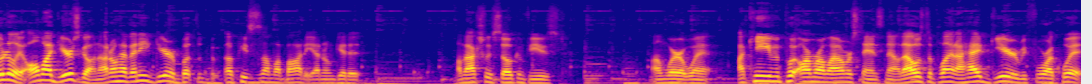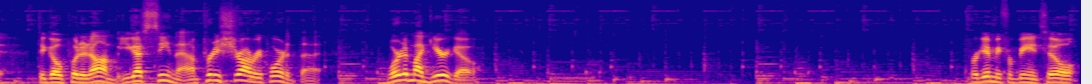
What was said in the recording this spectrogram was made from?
literally all my gear's gone. I don't have any gear but the uh, pieces on my body. I don't get it. I'm actually so confused on where it went. I can't even put armor on my armor stands now. That was the plan. I had gear before I quit to go put it on. But you guys seen that. I'm pretty sure I recorded that. Where did my gear go? Forgive me for being tilt.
